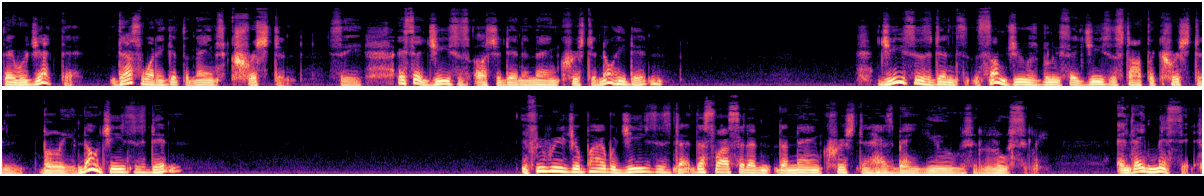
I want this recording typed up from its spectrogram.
They reject that. That's why they get the names Christian. See, they said Jesus ushered in the name Christian. No, he didn't. Jesus didn't, some Jews believe, say Jesus stopped the Christian belief. No, Jesus didn't. If you read your Bible, Jesus, that's why I said that the name Christian has been used loosely. And they miss it.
